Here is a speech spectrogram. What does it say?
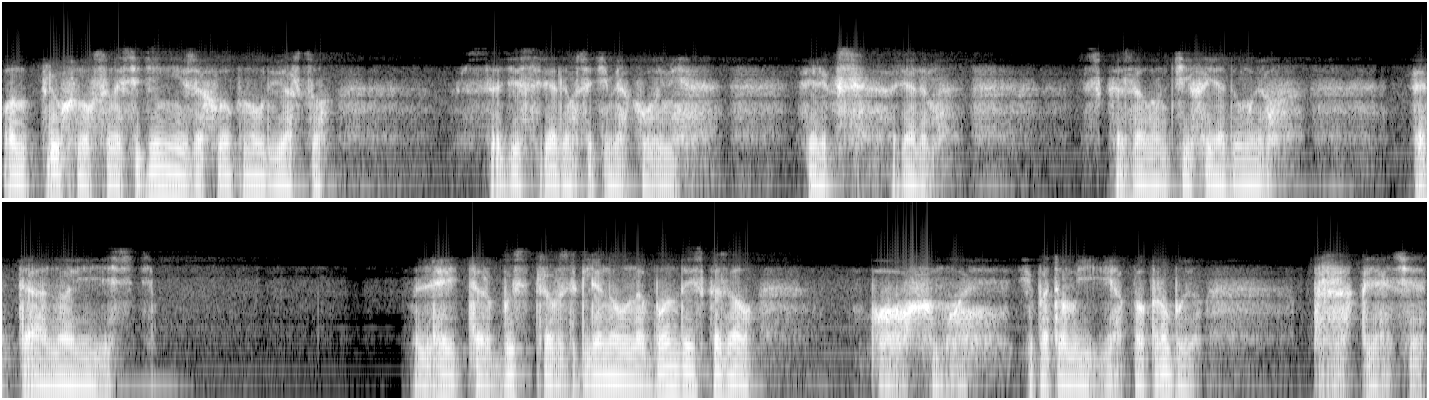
Он плюхнулся на сиденье и захлопнул дверцу. «Садись рядом с этими акулами. Феликс, рядом», — сказал он тихо, я думаю. «Это оно и есть». Лейтер быстро взглянул на Бонда и сказал, «Бог мой!» И потом я попробую. Проклятие!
